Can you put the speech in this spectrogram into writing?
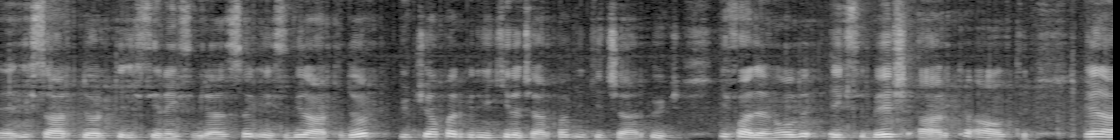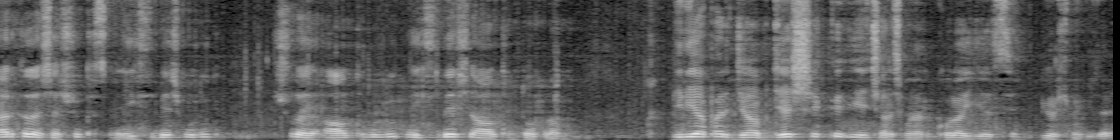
e, x artı 4'te x yerine eksi 1 yazarsak eksi 1 artı 4 3 yapar. Bir de 2 ile çarpar 2 çarpı 3. İfadenin oldu? Eksi 5 artı 6. Yani arkadaşlar şu kısmı eksi 5 bulduk. Şurayı 6 bulduk. Eksi 5 ile 6'ın toplamı. Biri yapar cevap C şıkkı. İyi çalışmalar. Kolay gelsin. Görüşmek üzere.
